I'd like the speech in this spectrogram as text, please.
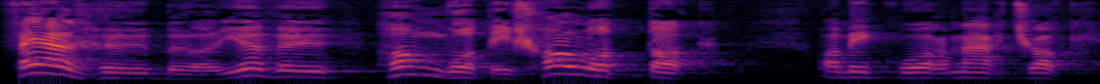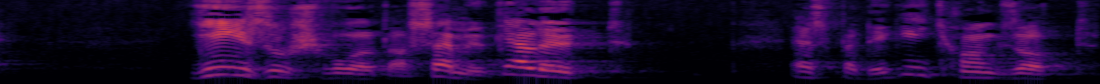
felhőből jövő hangot is hallottak, amikor már csak Jézus volt a szemük előtt, ez pedig így hangzott,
